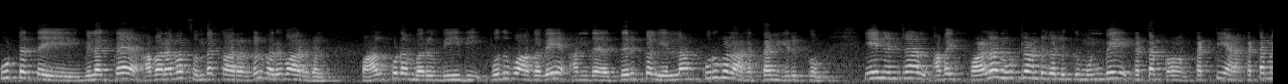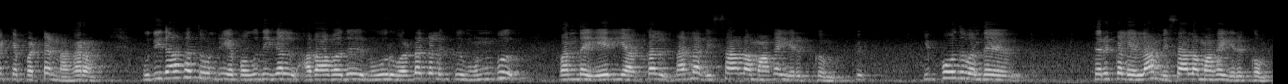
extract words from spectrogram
கூட்டத்தை விளக்க அவரவர் சொந்தக்காரர்கள் வருவார்கள். பால்குடம் வரும் வீதி. பொதுவாகவே அந்த தெருக்கள் எல்லாம் குறுகலாகத்தான் இருக்கும். ஏனென்றால் அவை பல நூற்றாண்டுகளுக்கு முன்பே கட்ட கட்டி கட்டமைக்கப்பட்ட நகரம். புதிதாக தோன்றிய பகுதிகள் அதாவது நூறு வருடங்களுக்கு முன்பு வந்த ஏரியாக்கள் நல்ல விசாலமாக இருக்கும். பி- இப்போது வந்த தெருக்கள் எல்லாம் விசாலமாக இருக்கும்.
